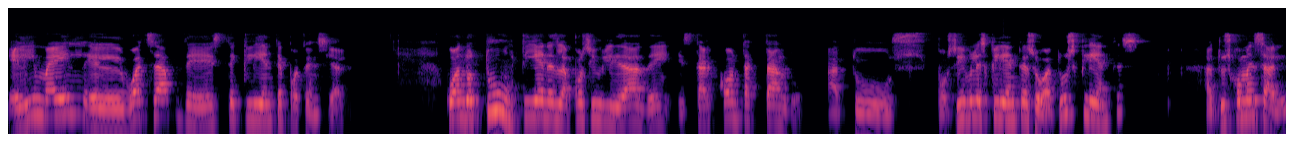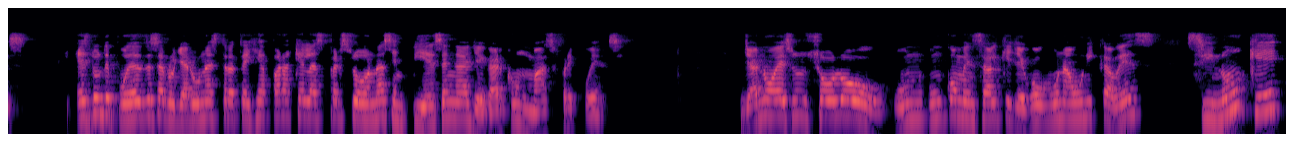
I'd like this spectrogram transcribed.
el email, el WhatsApp de este cliente potencial. Cuando tú tienes la posibilidad de estar contactando a tus posibles clientes o a tus clientes, a tus comensales, es donde puedes desarrollar una estrategia para que las personas empiecen a llegar con más frecuencia ya no es un solo, un, comensal que llegó una única vez, sino que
